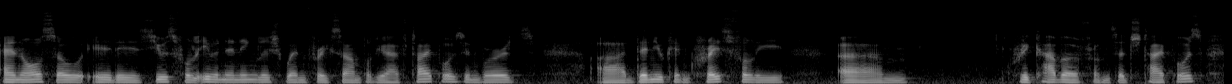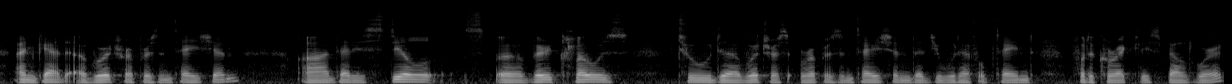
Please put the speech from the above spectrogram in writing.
and also it is useful even in English when for example you have typos in words uh, then you can gracefully um, recover from such typos and get a word representation uh, that is still uh, very close to the word representation that you would have obtained for the correctly spelled word.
